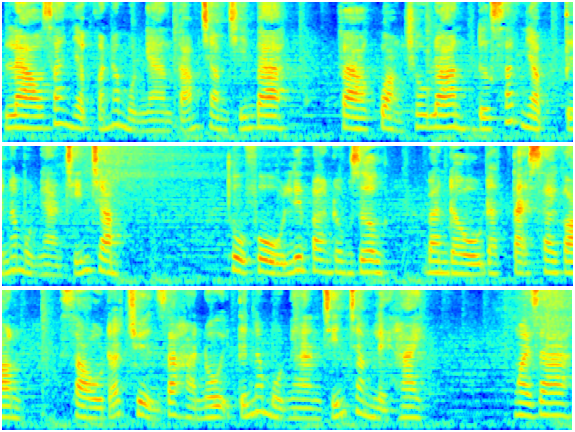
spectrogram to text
Lào gia nhập vào năm 1893 và Quảng Châu Lan được sát nhập từ năm 1900. Thủ phủ Liên bang Đông Dương ban đầu đặt tại Sài Gòn, sau đã chuyển ra Hà Nội từ năm 1902. Ngoài ra,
